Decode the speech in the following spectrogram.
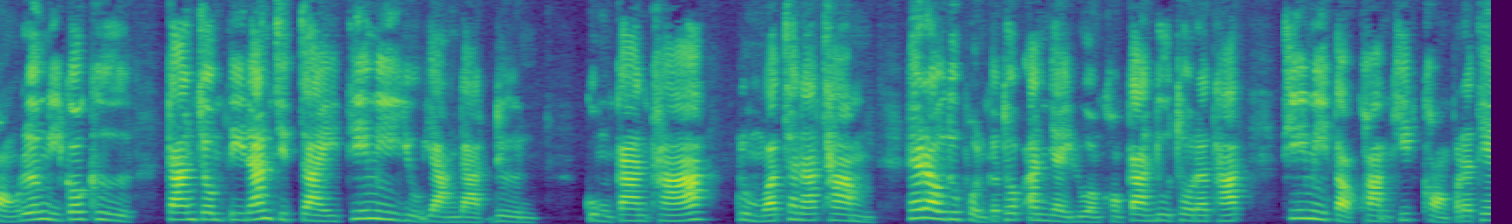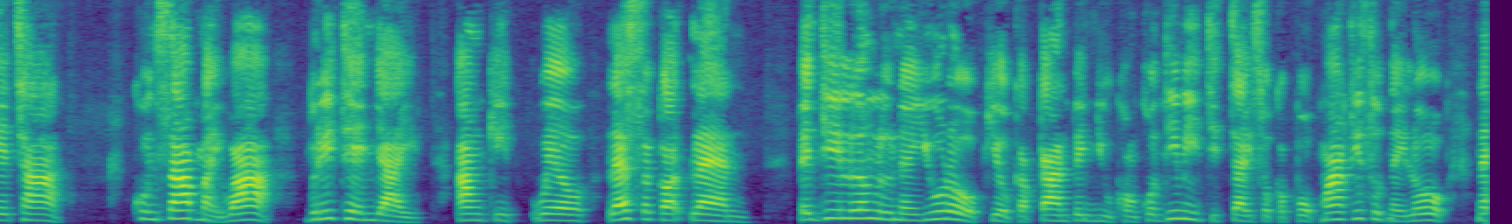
ของเรื่องนี้ก็คือ การโจมตีด้านจิตใจที่มีอยู่อย่างดาดดื่นกลุ่มการค้า กลุ่มวัฒนธรรม ให้เราดูผลกระทบอันใหญ่หลวงของการดูโทรทัศน์ ที่มีต่อความคิดของประเทศชาติ คุณทราบไหมว่า บริเตนใหญ่ อังกฤษ เวลและสกอตแลนด์ เป็นที่เรื่องลือในยุโรปเกี่ยวกับการเป็นอยู่ของคนที่มีจิตใจสกปรกมากที่สุดในโลกใน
